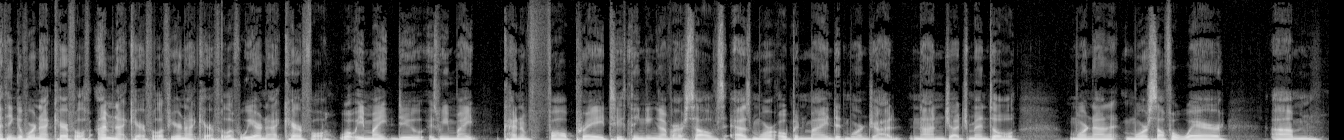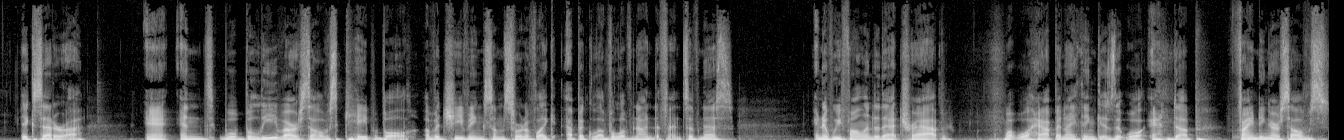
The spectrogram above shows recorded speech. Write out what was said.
I think if we're not careful, if I'm not careful, if you're not careful, if we are not careful, what we might do is we might kind of fall prey to thinking of ourselves as more open-minded, more ju- non-judgmental, more non more self-aware, um, etc. And, and will believe ourselves capable of achieving some sort of like epic level of non-defensiveness. And if we fall into that trap, what will happen, I think, is that we'll end up finding ourselves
